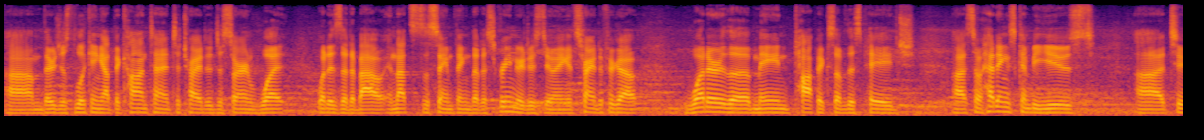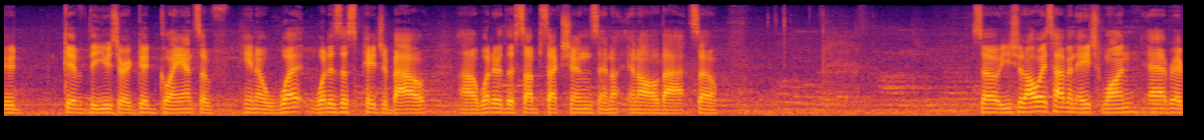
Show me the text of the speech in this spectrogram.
Um, they're just looking at the content to try to discern what, what is it about. And that's the same thing that a screen reader is doing. It's trying to figure out what are the main topics of this page. Uh, so headings can be used uh, to give the user a good glance of, you know, what, what is this page about? Uh, what are the subsections and, and all that. So, so you should always have an H1. Every,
